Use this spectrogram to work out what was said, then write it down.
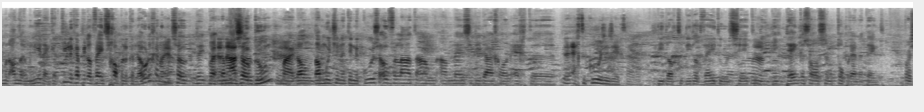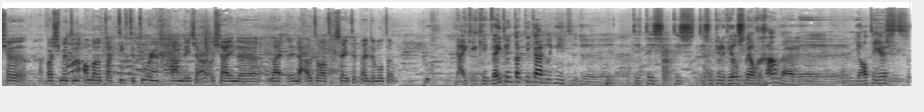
op een andere manier denkt. Natuurlijk heb je dat wetenschappelijke nodig en dan moet zo, de- Maar dan moet je daarnaast zo ook- doen. ja. Maar dan, dan moet je het in de koers overlaten aan, aan mensen die daar gewoon echt... eh, Een echte koers in zicht hebben. die, dat, die dat weten hoe het zit. Ja. Die, die denken zoals een toprenner denkt. Was je, was je met een andere tactiek de Tour ingegaan dit jaar? Als jij in de, in de auto had gezeten bij de Lotto ploeg? Ja, ik, ik, ik weet hun tactiek eigenlijk niet. Het, het is, het, is, het is natuurlijk heel snel gegaan daar. Eh, je had eerst,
